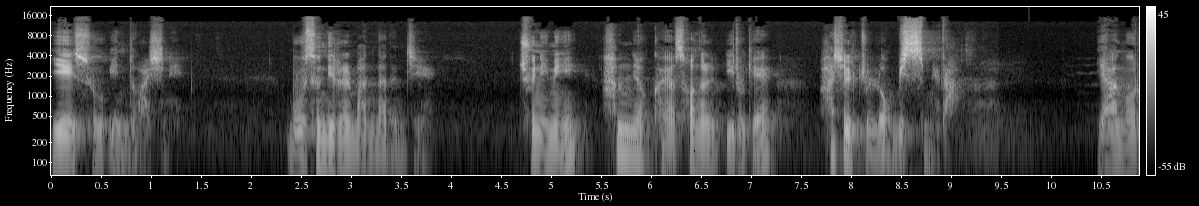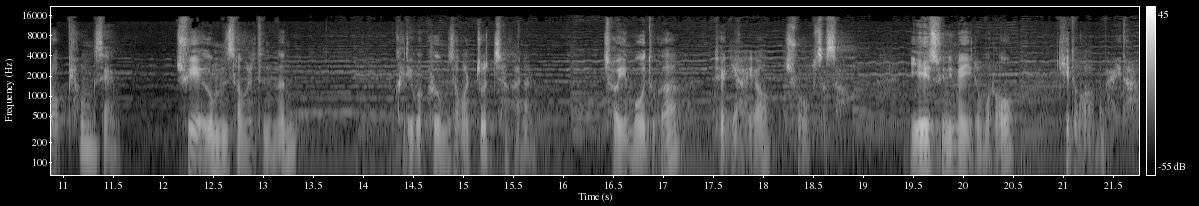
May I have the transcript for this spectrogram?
예수 인도하시니 무슨 일을 만나든지 주님이 합력하여 선을 이루게 하실 줄로 믿습니다. 양으로 평생 주의 음성을 듣는 그리고 그 음성을 쫓아가는 저희 모두가 되게 하여 주옵소서. 예수님의 이름으로 기도하옵나이다.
